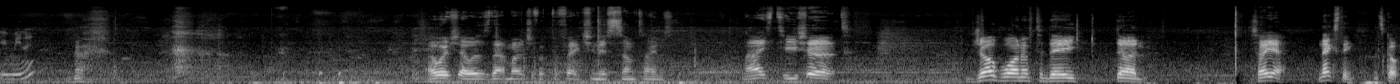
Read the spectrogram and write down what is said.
You mean it? No. I wish I was that much of a perfectionist sometimes. Nice t-shirt. Job one of today done. So yeah, next thing, let's go.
